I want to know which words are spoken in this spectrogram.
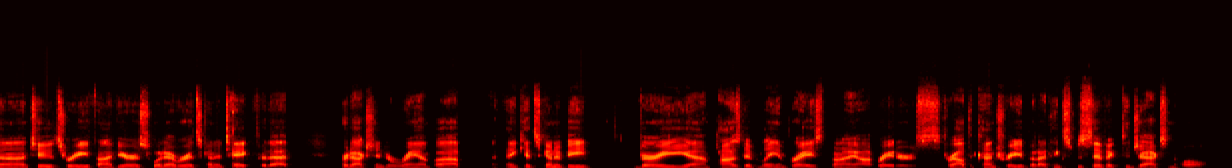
uh, two, three, five years, whatever it's going to take for that production to ramp up. I think it's going to be very uh, positively embraced by operators throughout the country, but I think specific to Jackson Hole,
